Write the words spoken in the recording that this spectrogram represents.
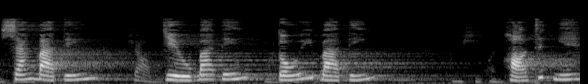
Sáng ba tiếng Chiều ba tiếng Tối ba tiếng Họ thích nghe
